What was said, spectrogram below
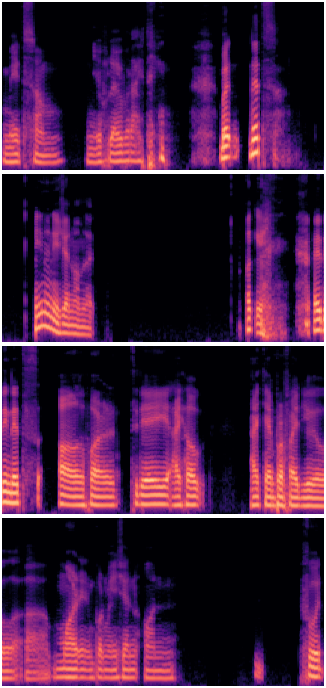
made some new flavor. I think, but let's Indonesian omelette. Okay, I think that's all for today. I hope I can provide you uh, more information on food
